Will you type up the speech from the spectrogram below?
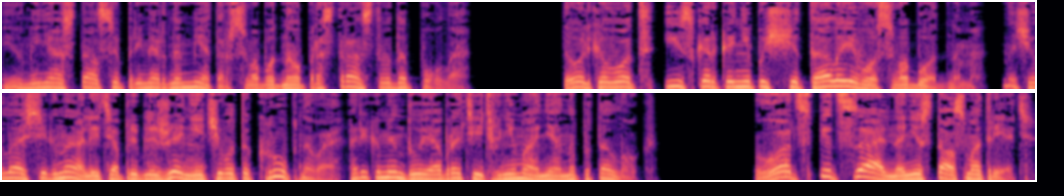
и у меня остался примерно метр свободного пространства до пола. Только вот искорка не посчитала его свободным. Начала сигналить о приближении чего-то крупного, рекомендуя обратить внимание на потолок. Вот специально не стал смотреть.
